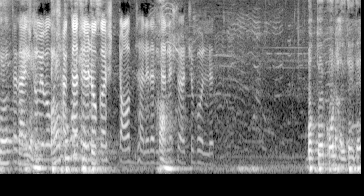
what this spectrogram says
तर गाईस तुम्ही बघू शकता ते लोक स्टॉप झाले बघतोय कोण हलतंय ते.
